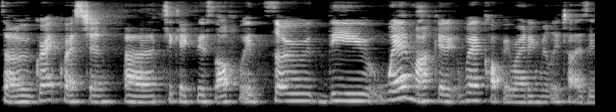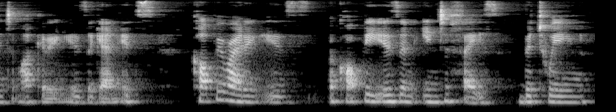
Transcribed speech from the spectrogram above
So, great question uh, to kick this off with. So, the where market where copywriting really ties into marketing is again, it's copywriting is a copy is an interface between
